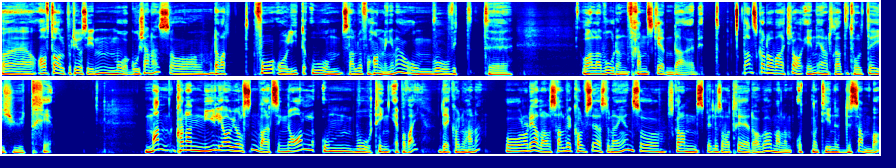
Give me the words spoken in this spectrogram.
Uh, avtalen på tursiden må godkjennes, og det har vært få og lite ord om selve forhandlingene, og om hvorvidt Eller hvordan fremskreden der er blitt. Den skal da være klar innen 31.12. i 23. Men kan den nylige avgjørelsen være et signal om hvor ting er på vei? Det kan jo hende. Og når det gjelder selve kvalifiseringsturneringen, så skal den spilles over tre dager mellom 8. og 10. desember.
